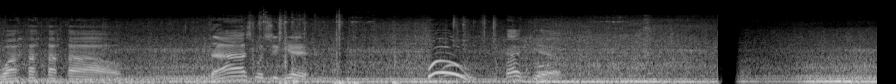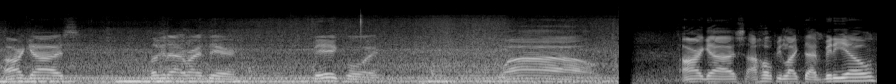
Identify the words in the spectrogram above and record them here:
Wow. That's what you get. Woo! Heck yeah. All right, guys. Look at that right there. Big boy. Wow. All right, guys. I hope you liked that video.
